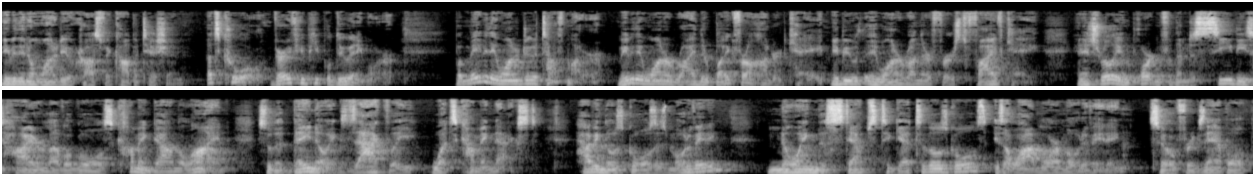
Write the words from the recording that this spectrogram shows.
Maybe they don't want to do a CrossFit competition. That's cool. Very few people do anymore. But maybe they want to do a Tough Mudder. Maybe they want to ride their bike for 100K. Maybe they want to run their first 5K. And it's really important for them to see these higher level goals coming down the line so that they know exactly what's coming next. Having those goals is motivating. Knowing the steps to get to those goals is a lot more motivating. So, for example,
